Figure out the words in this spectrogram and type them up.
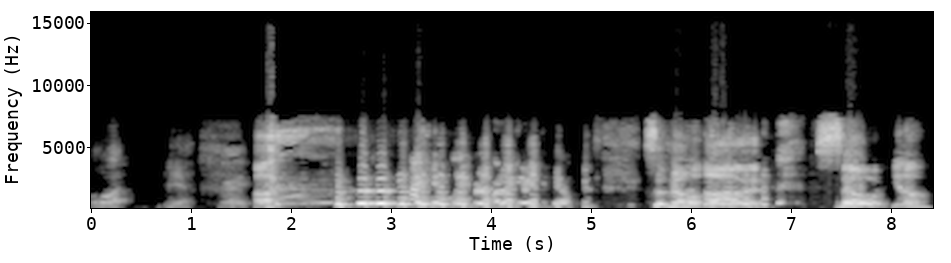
A lot. Yeah. All right. Uh, I can't blame her. What do you going to do? so no. Uh, so you know,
